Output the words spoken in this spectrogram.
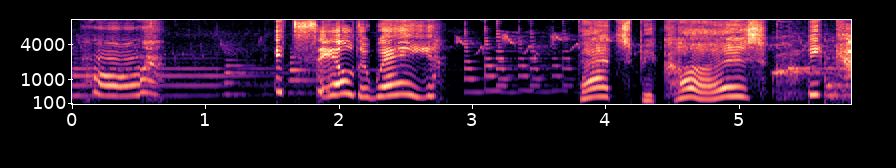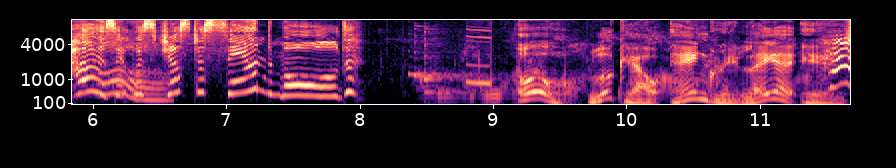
Oh, it sailed away That's because. because it was Oh. just a sand mold. Oh, look how angry Lea is.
